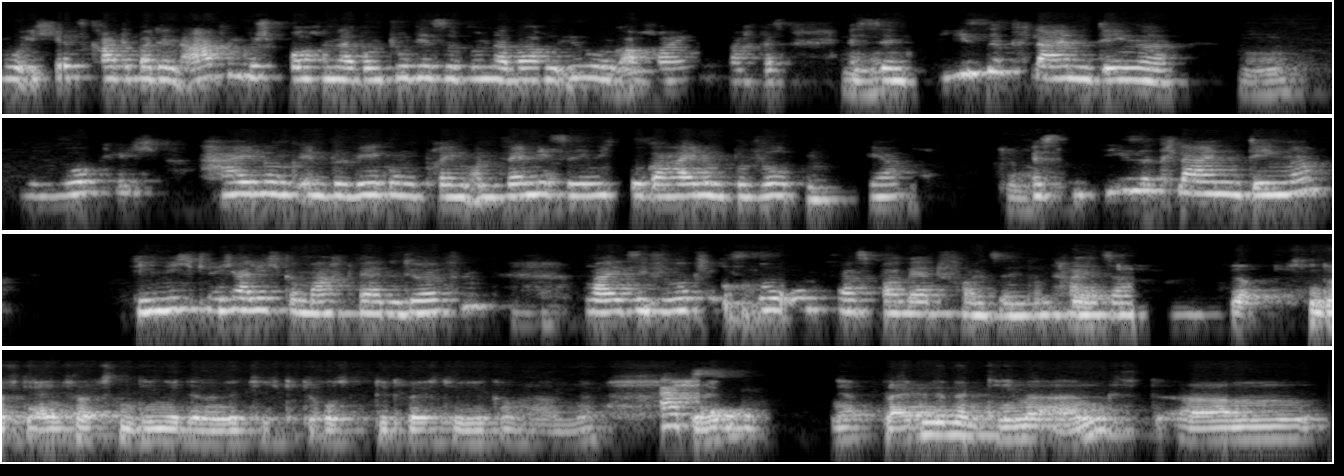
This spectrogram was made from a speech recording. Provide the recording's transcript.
wo ich jetzt gerade über den Atem gesprochen habe und du diese wunderbare Übung auch reingebracht hast. Mhm. Es sind diese kleinen Dinge, mhm. die wirklich Heilung in Bewegung bringen und wenn die sie nicht sogar Heilung bewirken, ja. Genau. Es sind diese kleinen Dinge, die nicht lächerlich gemacht werden dürfen, weil sie wirklich so unfassbar wertvoll sind und heilsam. Ja, das sind oft die einfachsten Dinge, die dann wirklich die, groß, die größte Wirkung haben. Ne? Absolut. Bleiben, ja, bleiben wir beim Thema Angst. Ähm,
